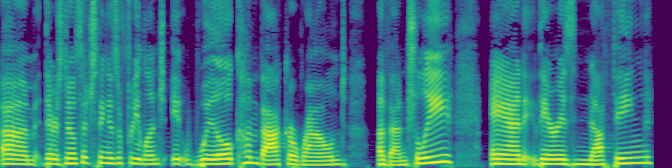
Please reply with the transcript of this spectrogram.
Um, there's no such thing as a free lunch. It will come back around eventually. And there is nothing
